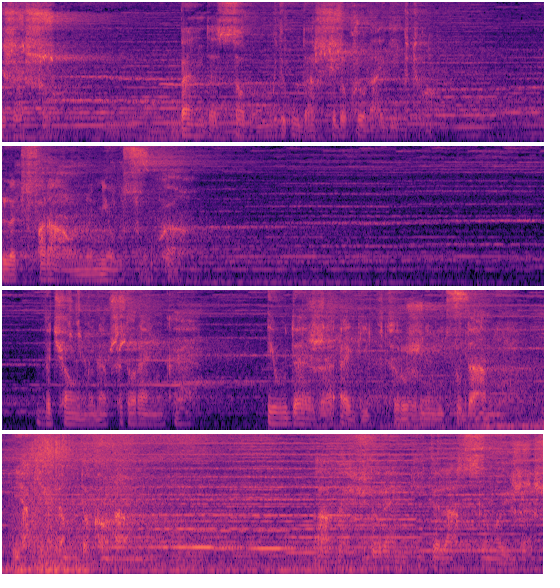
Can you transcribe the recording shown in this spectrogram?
Mojżeszu, będę z Tobą, gdy udasz się do króla Egiptu. Lecz Faraon nie usłucha. Wyciągnę przeto rękę i uderzę Egipt różnymi cudami, jakich tam dokonam. A weź do ręki tę laskę Mojżeszu.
